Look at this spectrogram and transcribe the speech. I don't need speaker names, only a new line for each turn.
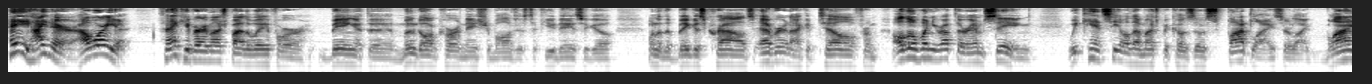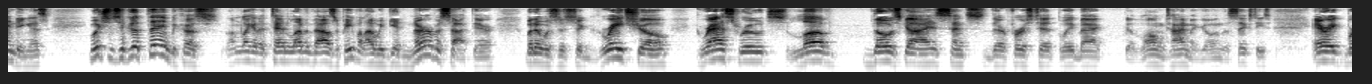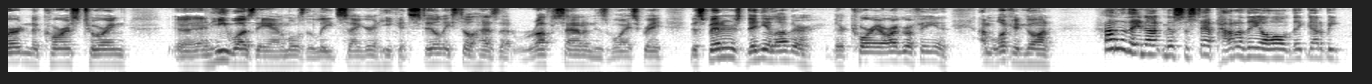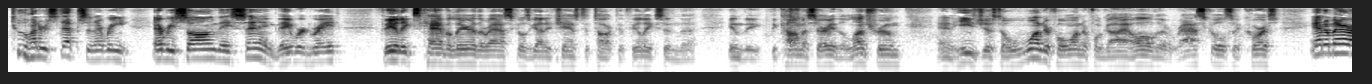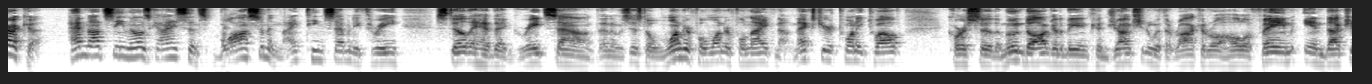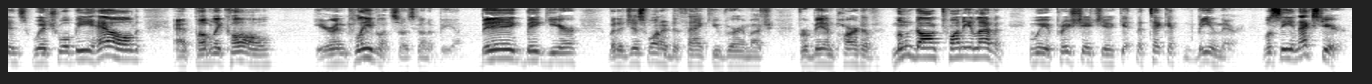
Hey, hi there. How are you? Thank you very much, by the way, for being at the Moondog Coronation Ball just a few days ago. One of the biggest crowds ever, and I could tell from, although when you're up there emceeing, we can't see all that much because those spotlights are like blinding us, which is a good thing because I'm looking at 10, 11,000 people. I would get nervous out there, but it was just a great show. Grassroots, loved those guys since their first hit way back a long time ago in the 60s. Eric Burdon, of course, touring uh, and he was the Animals, the lead singer, and he could still, he still has that rough sound in his voice, great. The Spinners, didn't you love their, their choreography? And I'm looking going, how do they not miss a step? How do they all, they got to be 200 steps in every, every song they sang. They were great. Felix Cavaliere, the Rascals, got a chance to talk to Felix in the in the, the commissary, the lunchroom, and he's just a wonderful, wonderful guy. All the Rascals, of course, in America. Have not seen those guys since Blossom in 1973. Still, they had that great sound, and it was just a wonderful, wonderful night. Now, next year, 2012, of course, uh, the Moondog going to be in conjunction with the Rock and Roll Hall of Fame inductions, which will be held at Public Hall here in Cleveland. So it's going to be a big, big year. But I just wanted to thank you very much for being part of Moondog 2011. We appreciate you getting the ticket and being there. We'll see you next year.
